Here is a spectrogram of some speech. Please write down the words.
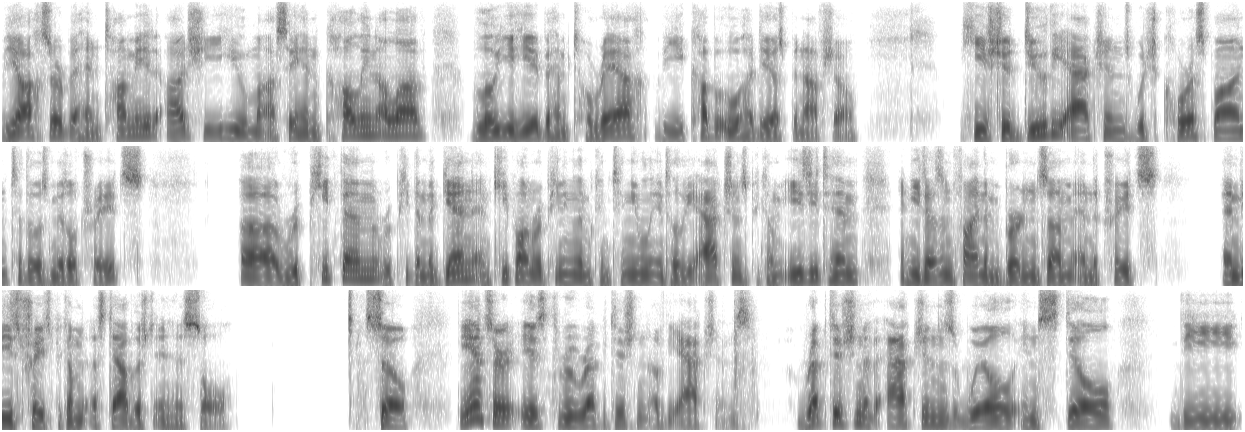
v'yachzor behen tamid ad sheyihu ma'asehen kalin alav v'lo yihye behem toreach v'yikabu hadeos benafsho. He should do the actions which correspond to those middle traits uh, repeat them, repeat them again, and keep on repeating them continually until the actions become easy to him and he doesn't find them burdensome and the traits and these traits become established in his soul. So the answer is through repetition of the actions. Repetition of actions will instill the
